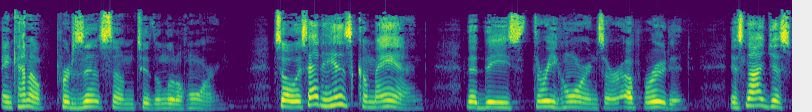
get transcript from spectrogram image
and kind of presents them to the little horn. So it's at his command that these three horns are uprooted. It's not just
